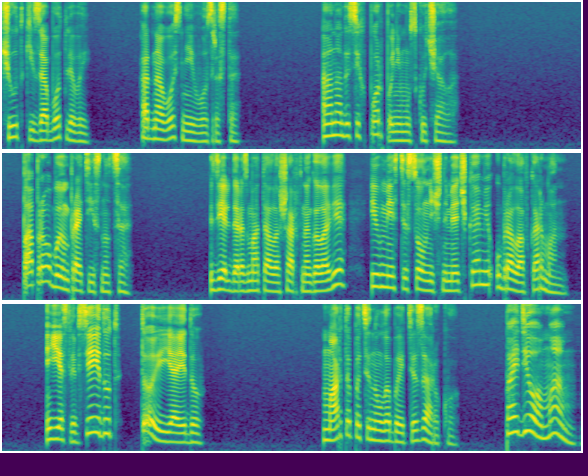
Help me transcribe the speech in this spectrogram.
Чуткий, заботливый, одного с ней возраста. Она до сих пор по нему скучала. «Попробуем протиснуться». Зельда размотала шарф на голове и вместе с солнечными очками убрала в карман. «Если все идут, то и я иду». Марта потянула Бетти за руку. Пойдем, мам».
